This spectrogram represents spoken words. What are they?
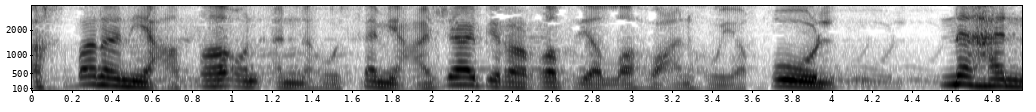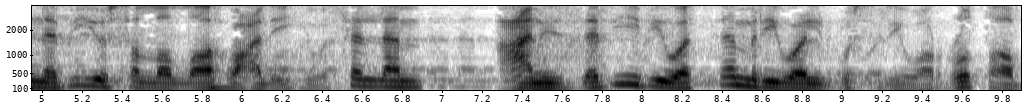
أخبرني عطاء أنه سمع جابرا رضي الله عنه يقول نهى النبي صلى الله عليه وسلم عن الزبيب والتمر والبسر والرطب.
